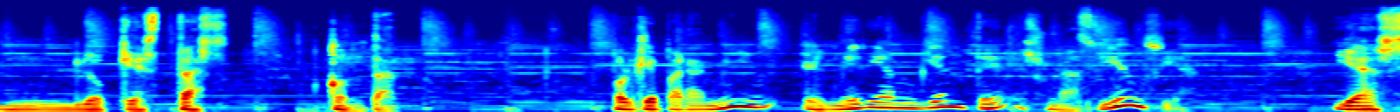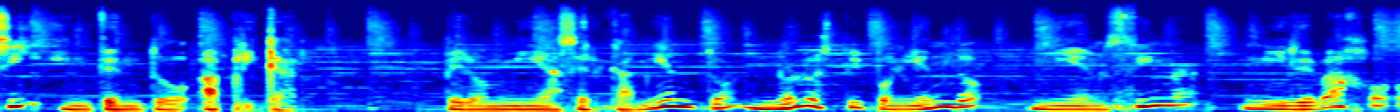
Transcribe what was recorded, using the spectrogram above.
mm, lo que estás contando. Porque para mí el medio ambiente es una ciencia y así intento aplicarlo pero mi acercamiento no lo estoy poniendo ni encima ni debajo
